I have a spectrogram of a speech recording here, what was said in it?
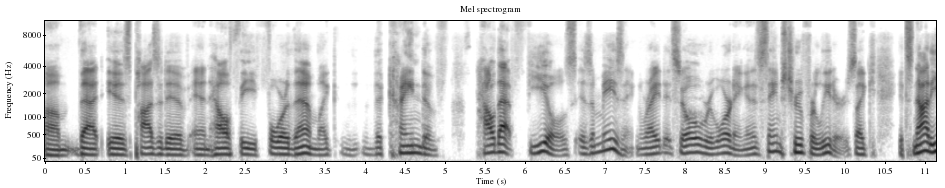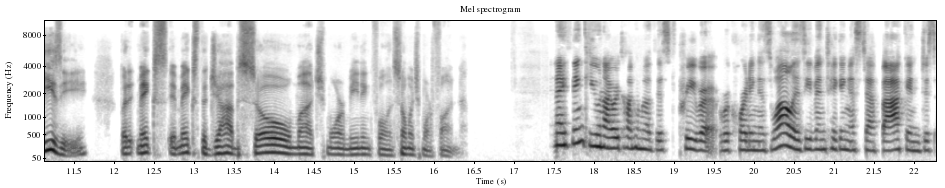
um, that is positive and healthy for them, like the kind of how that feels is amazing, right? It's so rewarding. And the same's true for leaders. Like it's not easy, but it makes it makes the job so much more meaningful and so much more fun and I think you and I were talking about this pre recording as well, is even taking a step back and just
